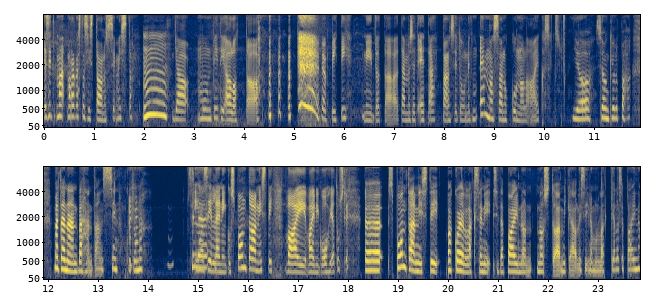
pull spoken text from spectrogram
Ja sitten mä, mä rakastan siis tanssimista. Mm, Ja mun piti aloittaa, piti, niin tota, tämmöiset etätanssitunnit, mutta en mä saanut kunnolla aikaiseksi. joo, se on kyllä paha. Mä tänään vähän tanssin kotona. Sillä... Ihan silleen niin kuin spontaanisti vai, vai niin kuin ohjatusti? Öö, spontaanisti pakoillakseni sitä painon nostoa, mikä oli siinä mun lattialla se paino,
